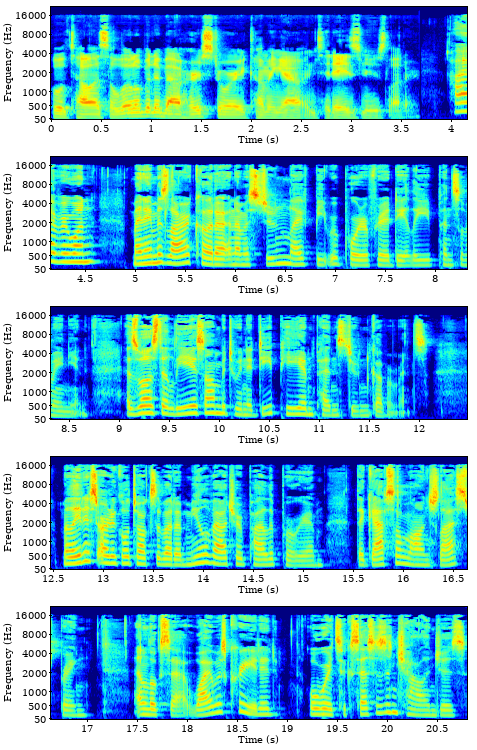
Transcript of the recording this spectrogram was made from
who will tell us a little bit about her story coming out in today's newsletter. Hi, everyone. My name is Lara Coda, and I'm a student life beat reporter for the Daily Pennsylvanian, as well as the liaison between the DP and Penn student governments. My latest article talks about a meal voucher pilot program that GAPSA launched last spring and looks at why it was created, what were its successes and challenges,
